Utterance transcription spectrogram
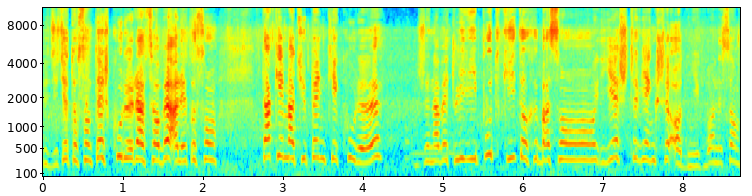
Widzicie, to są też kury rasowe, ale to są takie maciupeńkie kury, że nawet liliputki to chyba są jeszcze większe od nich, bo one są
